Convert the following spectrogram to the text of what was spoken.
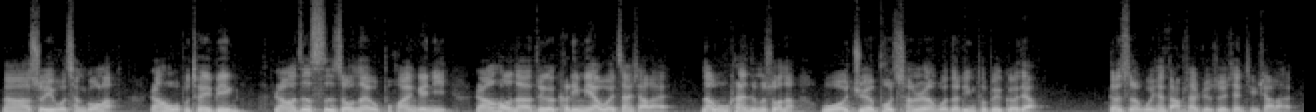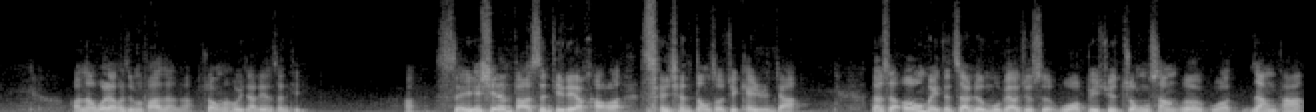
那所以我成功了。然后我不退兵，然后这四周呢我不还给你，然后呢这个克里米亚我也占下来。那乌克兰怎么说呢？我绝不承认我的领土被割掉，但是我现在打不下去，所以先停下来。好，那未来会怎么发展呢？双方回家练身体。啊，谁先把身体练好了，谁先动手去 K 人家。但是欧美的战略目标就是我必须重伤俄国，让他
